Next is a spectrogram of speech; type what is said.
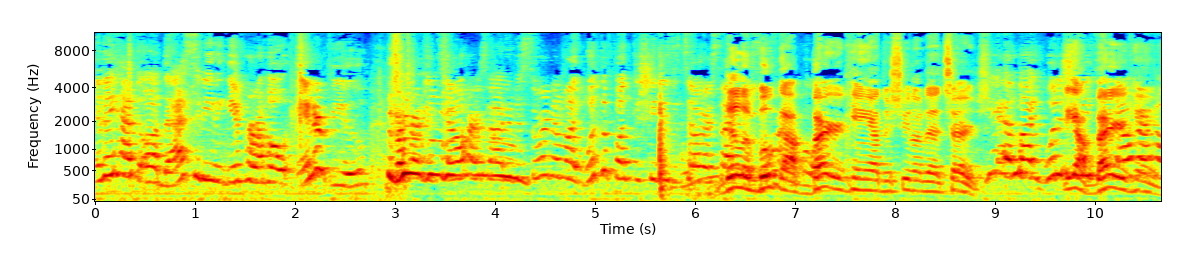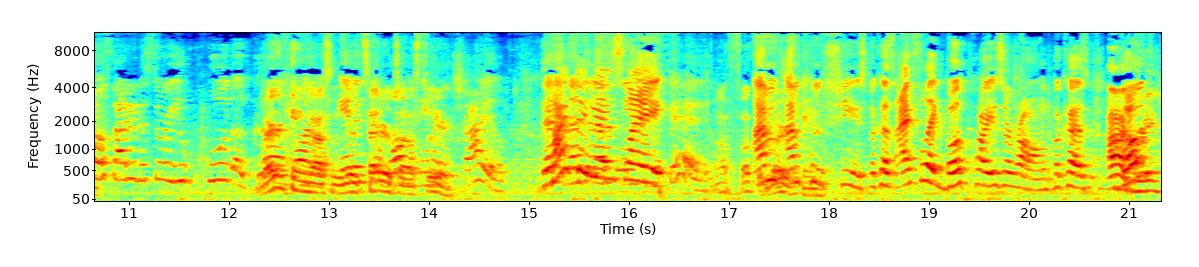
and they had the audacity to give her a whole interview for her to tell her side of the story. And I'm like, what the fuck does she need to tell her side? Dylan of the Roof story got for? Burger King after shooting up that church. Yeah, like what He she got Burger to tell King. her whole side of the story? You pulled a gun Burger King on got some good tater tots, and her child. There's My thing is, needs to be like, said. Fuck the I'm I'm confused because I feel like both parties are wrong because I both agree.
